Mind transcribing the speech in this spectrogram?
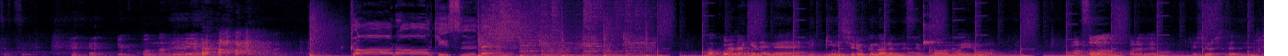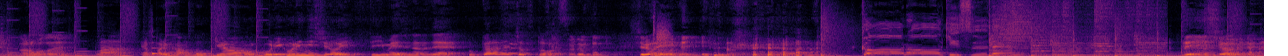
雑。よくこんなんで部屋に。このキスでまあこれだけでね一気に白くなるんですよ顔の色が。化あそうなのこれで？粧下地。なるほどね。まあやっぱり韓国系はもうゴリゴリに白いってイメージなのでここからねちょっとそれも白い。だろこのキスで。全員白いみたいな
